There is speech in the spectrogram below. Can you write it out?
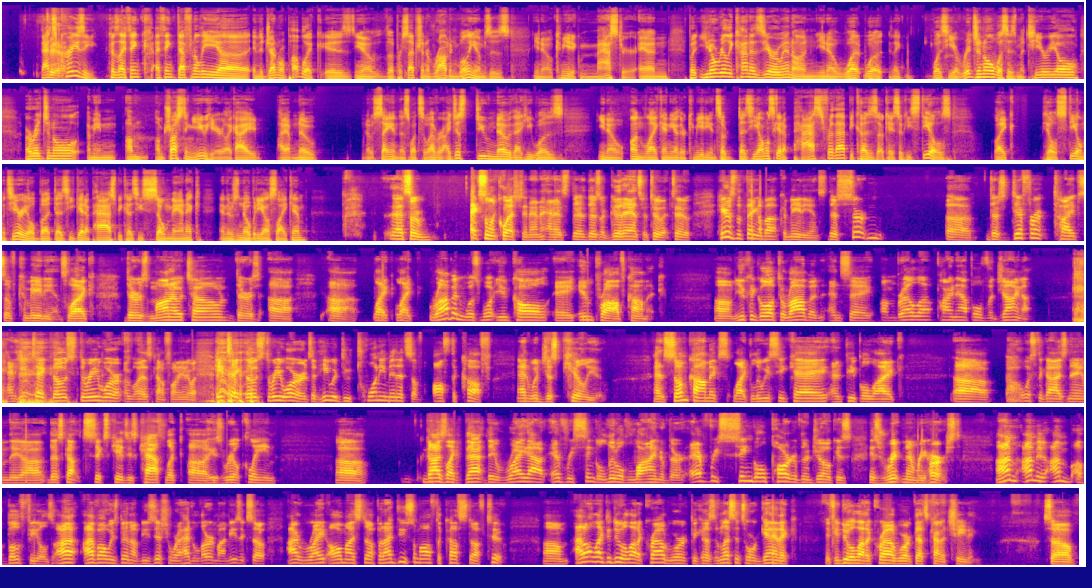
That's Yeah. crazy because I think I think definitely uh, in the general public is you know the perception of Robin Williams is you know comedic master and but you don't really kind of zero in on you know what what like was he original was his material original. I mean I'm I'm trusting you here. Like I I have no no say in this whatsoever. I just do know that he was you know unlike any other comedian. So does he almost get a pass for that? Because okay so he steals like he'll steal material, but does he get a pass because he's so manic and there's nobody else like him? That's a excellent question, and and there, there's a good answer to it too. Here's the thing about comedians: there's certain uh, there's different types of comedians. Like there's monotone. There's uh, uh, like like Robin was what you'd call a improv comic. Um, you could go up to Robin and say umbrella, pineapple, vagina, and he'd take those three words. Well, that's kind of funny anyway. He'd take those three words and he would do 20 minutes of off the cuff and would just kill you. And some comics like Louis C.K. and people like uh, oh, what's the guy's name? The uh, that's got six kids. He's Catholic. Uh, he's real clean. Uh, guys like that, they write out every single little line of their every single part of their joke is is written and rehearsed. I'm I'm I'm of both fields. I I've always been a musician where I had to learn my music, so I write all my stuff, but I do some off the cuff stuff too. Um, I don't like to do a lot of crowd work because unless it's organic, if you do a lot of crowd work, that's kind of cheating. So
